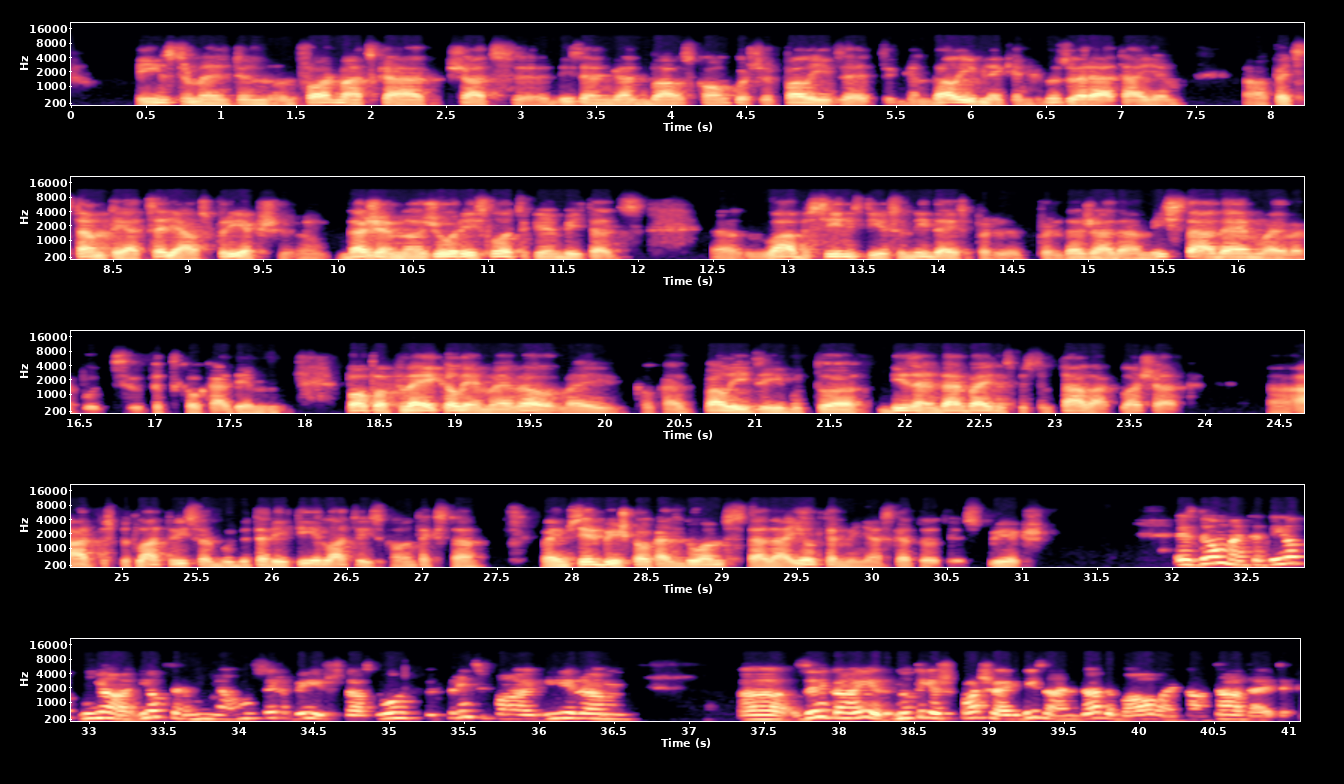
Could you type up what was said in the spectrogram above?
instrumenti un, un formāts, kā šāds eh, dizaina gada balvas konkurss var palīdzēt gan dalībniekiem, gan uzvarētājiem pēc tam tajā ceļā uz priekšu. Dažiem no žūrijas locekļiem bija tādas labas iniciatīvas un idejas par, par dažādām izstādēm, vai varbūt pat kaut kādiem pop-up veikaliem, vai vēl vai kaut kādu palīdzību to dizaina darbu aiznest pēc tam tālāk, plašāk ārpus pat Latvijas, varbūt, bet arī tīri Latvijas kontekstā. Vai jums ir bijuši kaut kādas domas tādā ilgtermiņā skatoties priekšu? Es domāju, ka ilg, jā, ilgtermiņā mums ir bijušas tās domas, bet principā ir. Um, Uh, Zini, kā ir nu, tieši pašai dizaina gada balvai, kā tādai, tā,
